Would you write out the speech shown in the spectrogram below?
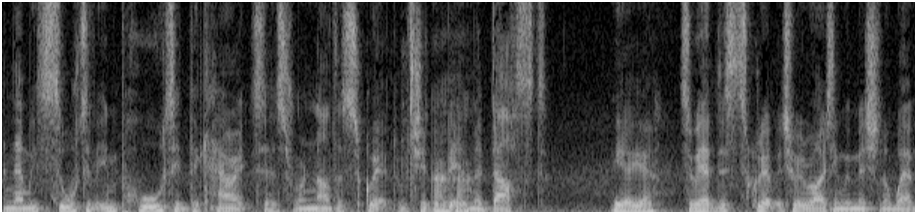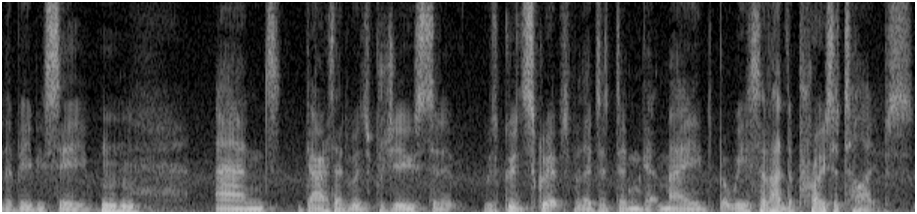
and then we sort of imported the characters from another script which had Uh-huh. bitten the dust. Yeah, yeah. So we had this script which we were writing with Mitchell and Webb, the BBC, hmm and Gareth Edwards produced, and it was good scripts, but they just didn't get made. But we sort of had the prototypes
